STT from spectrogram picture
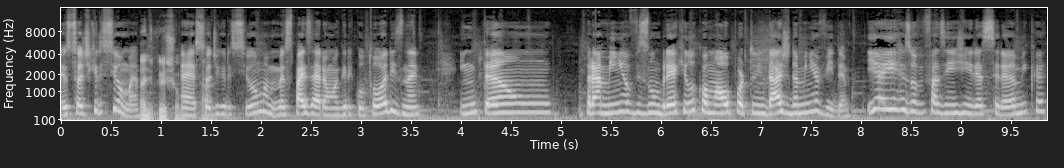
Eu sou de Criciúma. É de Criciúma, É, sou tá. de Criciúma. Meus pais eram agricultores, né? Então, pra mim, eu vislumbrei aquilo como a oportunidade da minha vida. E aí, resolvi fazer engenharia cerâmica.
